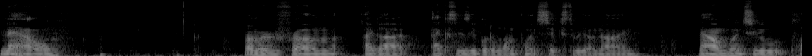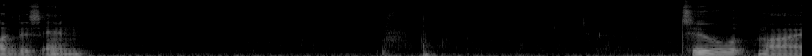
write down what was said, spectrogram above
Now, remember from I got x is equal to 1.6309. Now I'm going to plug this in. to my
